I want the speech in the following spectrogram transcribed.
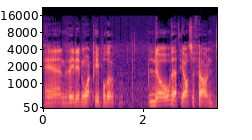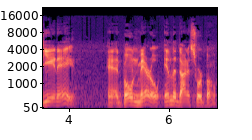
and they didn't want people to know that they also found DNA and bone marrow in the dinosaur bone.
